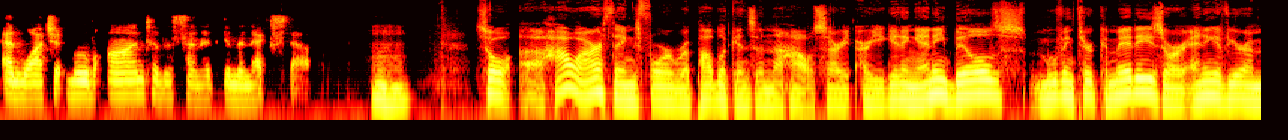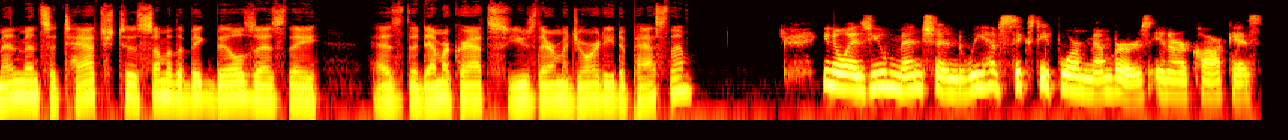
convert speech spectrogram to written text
and watch it move on to the Senate in the next step. Mm-hmm. So, uh, how are things for Republicans in the House? Are are you getting any bills moving through committees, or any of your amendments attached to some of the big bills as they as the Democrats use their majority to pass them? You know, as you mentioned, we have 64 members in our caucus.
